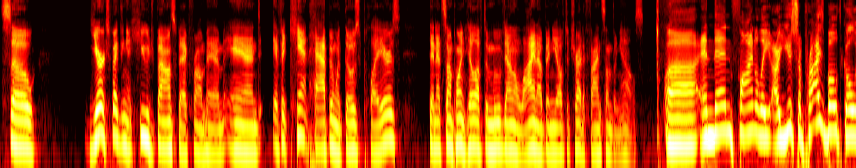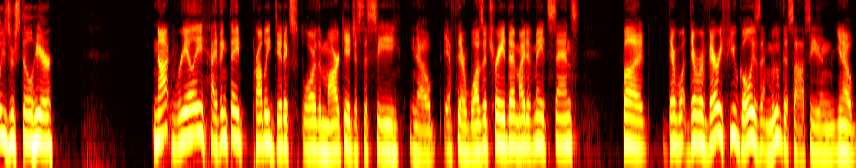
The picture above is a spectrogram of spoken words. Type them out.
So you're expecting a huge bounce back from him. And if it can't happen with those players, then at some point he'll have to move down the lineup and you'll have to try to find something else. Uh, and then finally, are you surprised both goalies are still here? Not really. I think they probably did explore the market just to see, you know, if there was a trade that might have made sense. But there there were very few goalies that moved this offseason. You know,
